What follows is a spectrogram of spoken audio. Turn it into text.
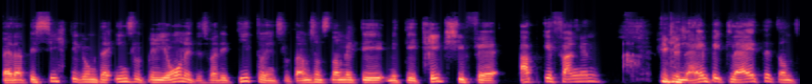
bei der Besichtigung der Insel Brione, das war die Tito-Insel. Da haben sie uns noch mit die, mit die Kriegsschiffe abgefangen, hineinbegleitet und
